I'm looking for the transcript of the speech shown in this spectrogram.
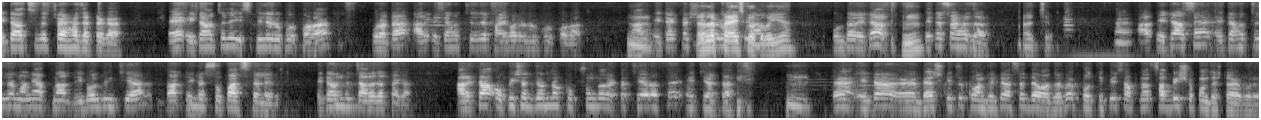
এটা যে ছয় হাজার টাকা। এটা হচ্ছে যে স্টিলের উপর করা পুরাটা আর এটা হচ্ছে যে ফাইবারের উপর করা। আর এটা একটা তাহলে প্রাইস কত ভাইয়া? কোনটার এটা? এটা ছয় হাজার আচ্ছা। হ্যাঁ আর এটা আছে এটা হচ্ছে যে মানে আপনার রিভলভিং চেয়ার বাট এটা সুপার স্টাইলের এটা হচ্ছে চার হাজার টাকা। আর একটা অফিসের জন্য খুব সুন্দর একটা চেয়ার আছে এই চেয়ারটা হুম। হ্যাঁ এটা বেশ কিছু কোয়ান্টিটি আছে দেওয়া যাবে। প্রতি পিস আপনার ছাব্বিশশো পঞ্চাশ টাকা করে।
